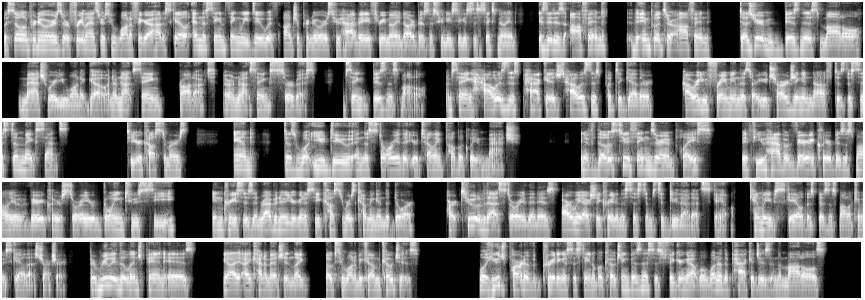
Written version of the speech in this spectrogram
with solopreneurs or freelancers who want to figure out how to scale and the same thing we do with entrepreneurs who have a $3 million business who needs to get to 6 million is it is often the inputs are often does your business model match where you want to go? And i'm not saying product or i'm not saying service. I'm saying business model i'm saying how is this packaged how is this put together how are you framing this are you charging enough does the system make sense to your customers and does what you do and the story that you're telling publicly match? And if those two things are in place, if you have a very clear business model, you have a very clear story, you're going to see increases in revenue. You're going to see customers coming in the door. Part two of that story then is Are we actually creating the systems to do that at scale? Can we scale this business model? Can we scale that structure? But really, the linchpin is, you know, I, I kind of mentioned like folks who want to become coaches well, a huge part of creating a sustainable coaching business is figuring out, well, what are the packages and the models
